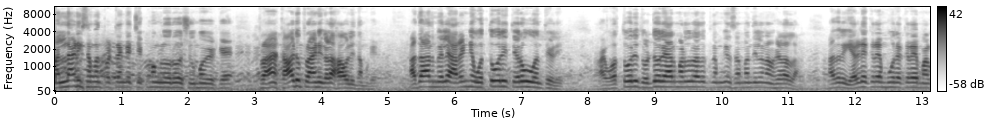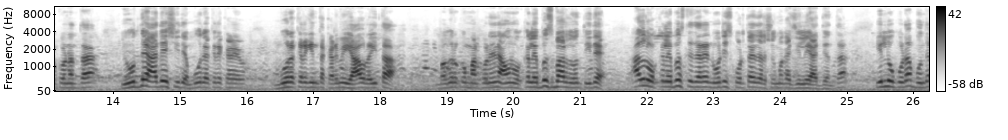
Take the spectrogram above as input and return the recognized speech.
ಮಲೆನಾಡಿಗೆ ಸಂಬಂಧಪಟ್ಟಂಗೆ ಚಿಕ್ಕಮಗಳೂರು, ಶಿವಮೊಗ್ಗಕ್ಕೆ ಪ್ರಾ ಕಾಡು ಪ್ರಾಣಿಗಳ ಹಾವಳಿ ನಮಗೆ. ಅದಾದ ಮೇಲೆ ಅರಣ್ಯ ಒತ್ತುವರಿ ತೆರವು ಅಂತೇಳಿ. ಆ ಒತ್ತುವರಿ ದೊಡ್ಡವರು ಯಾರು ಮಾಡಿದ್ರು ಅದಕ್ಕೆ ನಮಗೇನು ಸಂಬಂಧ ಇಲ್ಲ, ನಾವು ಹೇಳಲ್ಲ. ಆದರೆ ಎರಡು ಎಕರೆ, ಮೂರು ಎಕರೆ ಮಾಡ್ಕೊಂಡಂಥ ಇವ್ರದ್ದೇ ಆದೇಶ ಇದೆ. ಮೂರು ಎಕರೆ ಕ, ಮೂರು ಎಕರೆಗಿಂತ ಕಡಿಮೆ ಯಾವ ರೈತ ಮಗರಕ್ಕೂ ಮಾಡ್ಕೊಂಡಿದ್ದೀನಿ ಅವನು ಒಕ್ಕಲೆಬ್ಬಿಸಬಾರ್ದು ಅಂತ ಇದೆ. ಆದರೂ ಒಕ್ಕಲೆಬ್ಬಿಸ್ತಿದ್ದಾರೆ, ನೋಟಿಸ್ ಕೊಡ್ತಾ ಇದ್ದಾರೆ ಶಿವಮೊಗ್ಗ ಜಿಲ್ಲೆಯಾದ್ಯಂತ. ಇಲ್ಲೂ ಕೂಡ ಮುಂದೆ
